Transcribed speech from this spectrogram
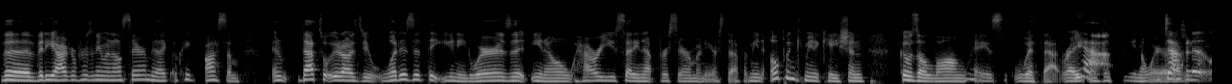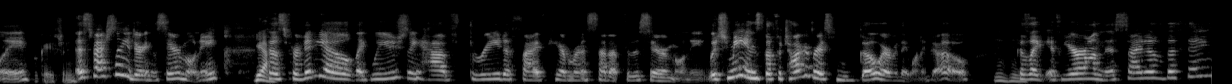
the videographers, anyone else there and be like, okay, awesome. And that's what we'd always do. What is it that you need? Where is it? You know, how are you setting up for ceremony or stuff? I mean, open communication goes a long ways with that, right? Yeah, just being aware definitely. location. Especially during the ceremony. Yeah. Because for video, like we usually have three to five cameras set up for the ceremony, which means the photographers can go wherever they want to go. Mm-hmm. Because like if you're on this side of the thing,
